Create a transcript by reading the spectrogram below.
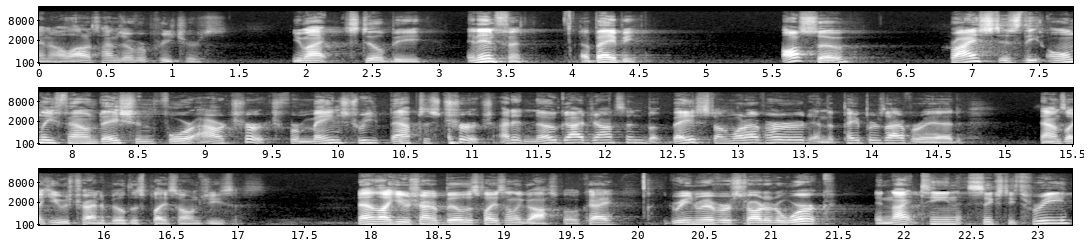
and a lot of times over preachers, you might still be an infant, a baby. Also, Christ is the only foundation for our church, for Main Street Baptist Church. I didn't know Guy Johnson, but based on what I've heard and the papers I've read, sounds like he was trying to build this place on Jesus. Sounds like he was trying to build this place on the gospel, okay? Green River started to work in 1963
